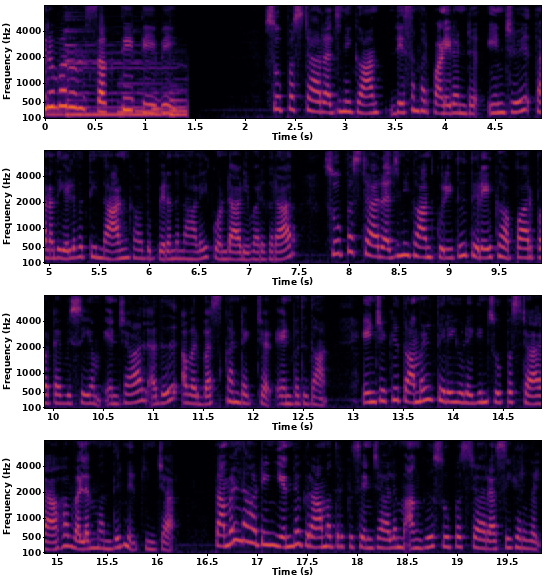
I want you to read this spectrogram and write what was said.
Thiruvarul Sakthi TV. Super star Rajinikanth December 12 இன்று தனது எழுபத்தி நான்காவது பிறந்த நாளை கொண்டாடி வருகிறார். சூப்பர் ஸ்டார் ரஜினிகாந்த் குறித்து திரைக்கு அப்பாற்பட்ட விஷயம் என்றால் அது அவர் பஸ் கண்டக்டர் என்பதுதான். இன்றைக்கு தமிழ் திரையுலகின் சூப்பர் ஸ்டாராக வலம் வந்து நிற்கின்றார். தமிழ்நாட்டின் எந்த கிராமத்திற்கு சென்றாலும் அங்கு சூப்பர் ஸ்டார் ரசிகர்கள்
